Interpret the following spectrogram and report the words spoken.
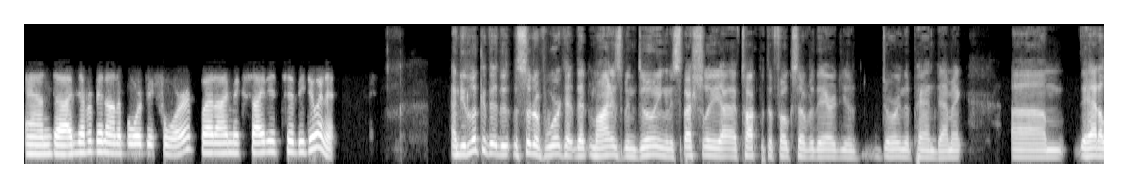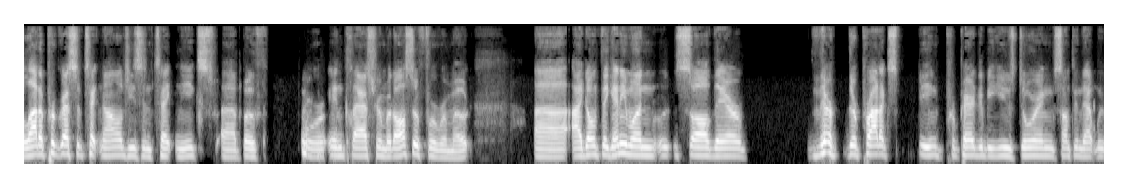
And uh, I've never been on a board before, but I'm excited to be doing it. And you look at the, the, the sort of work that, that Mind has been doing, and especially I've talked with the folks over there, you know, during the pandemic. Um, they had a lot of progressive technologies and techniques, uh, both for in classroom, but also for remote. Uh, I don't think anyone saw their their their products being prepared to be used during something that we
